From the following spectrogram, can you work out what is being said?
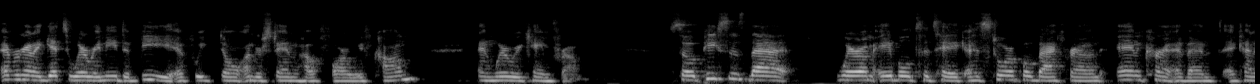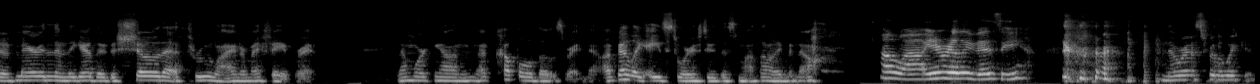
ever going to get to where we need to be if we don't understand how far we've come and where we came from. So pieces that where I'm able to take a historical background and current events and kind of marry them together to show that through line are my favorite. And I'm working on a couple of those right now. I've got like eight stories due this month. I don't even know. Oh wow, you're really busy. no rest for the wicked.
